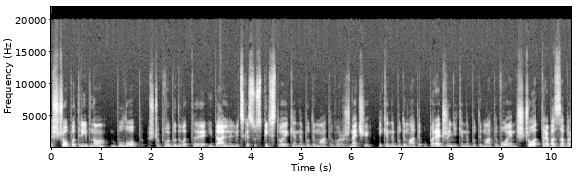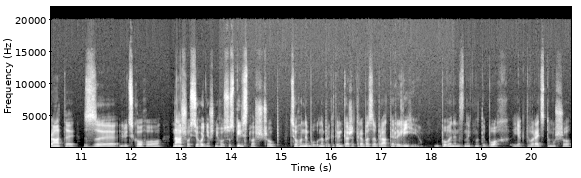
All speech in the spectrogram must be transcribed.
що потрібно було б, щоб вибудувати ідеальне людське суспільство, яке не буде мати ворожнечі, яке не буде мати упереджень, яке не буде мати воїн. Що треба забрати з людського нашого сьогоднішнього суспільства, щоб цього не було. Наприклад, він каже, треба забрати релігію. Повинен зникнути Бог як творець, тому що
